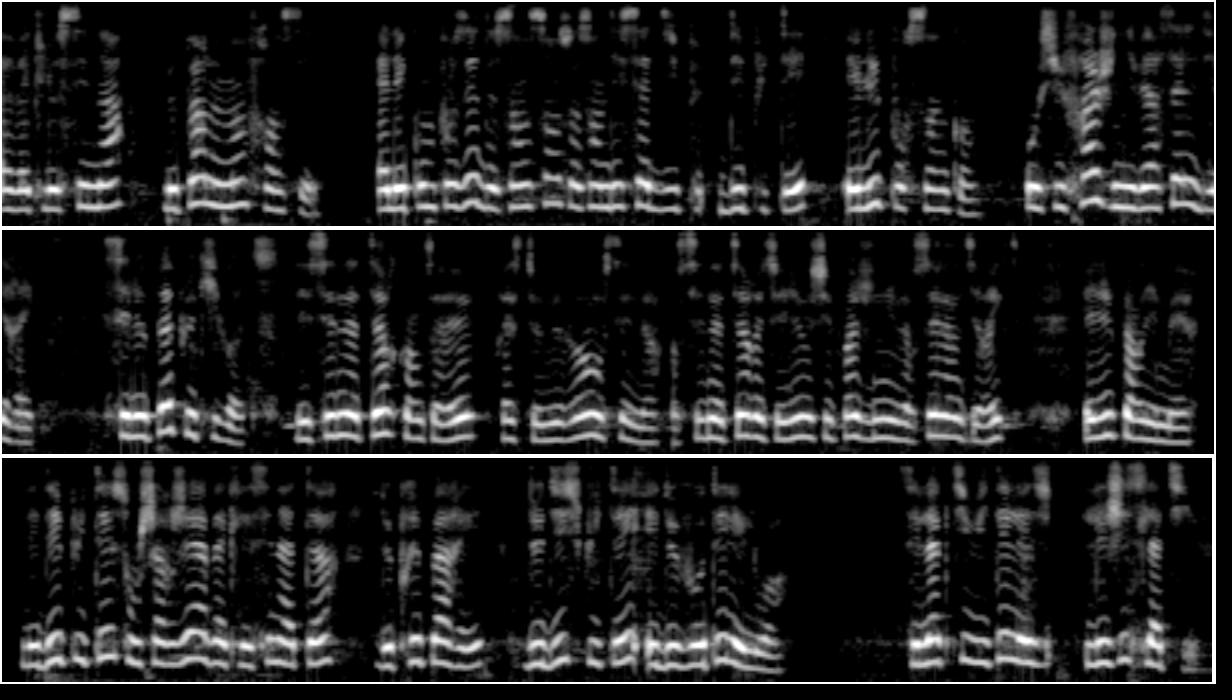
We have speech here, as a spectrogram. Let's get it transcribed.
avec le Sénat le Parlement français. Elle est composée de 577 députés élus pour 5 ans, au suffrage universel direct. C'est le peuple qui vote. Les sénateurs, quant à eux, restent 9 ans au Sénat. Un sénateur est élu au suffrage universel indirect, élu par les maires. Les députés sont chargés avec les sénateurs de préparer, de discuter et de voter les lois. C'est l'activité législative.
